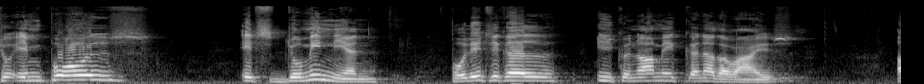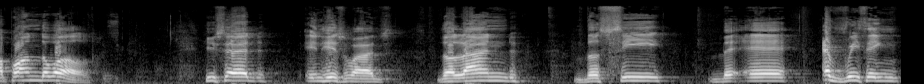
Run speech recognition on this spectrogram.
to impose its dominion, political, economic, and otherwise, upon the world. He said, in his words, the land, the sea, the air, everything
